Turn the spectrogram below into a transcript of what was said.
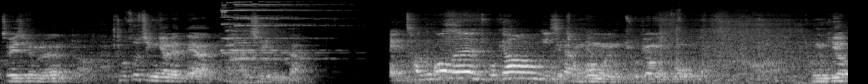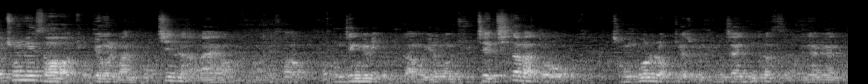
저희 질문은 어, 소수직렬에 대한 관심입니다. 네, 전공은 조경이시라고요? 전공은 조경이고 공기업 총에서 조경을 많이 뽑지는 않아요. 어, 그래서 경쟁률이 높다 뭐 이런 건 둘째 치더라도 정보를 얻기가 좀 굉장히 힘들었어요. 왜냐하면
